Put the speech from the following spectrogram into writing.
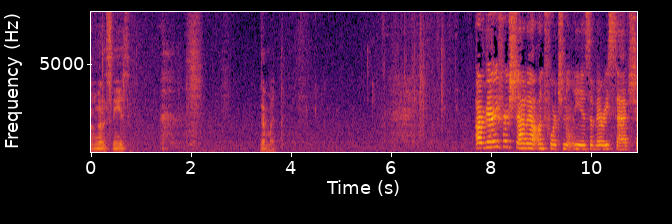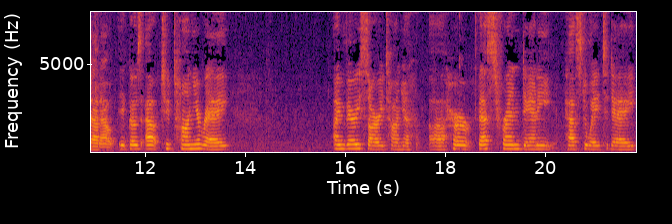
I'm gonna sneeze. Never mind. Our very first shout out, unfortunately, is a very sad shout out. It goes out to Tanya Ray. I'm very sorry, Tanya. Uh, her best friend Danny passed away today,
